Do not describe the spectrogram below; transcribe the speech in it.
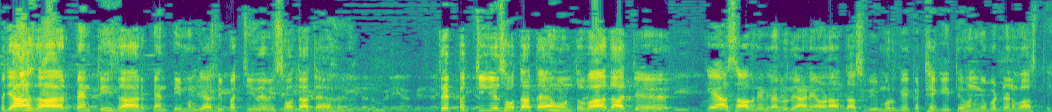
50000 35000 35 ਮੰਗਿਆ ਸੀ 25 ਦੇ ਵੀ ਸੌਦਾ ਤੈਅ ਹੋਇਆ। ਤੇ 25 ਜੇ ਸੌਦਾ ਤੈਅ ਹੋਣ ਤੋਂ ਬਾਅਦ ਅੱਜ ਕਿਹਾ ਸਾਹਿਬ ਨੇ ਮੈਂ ਲੁਧਿਆਣੇ ਆਉਣਾ 10 20 ਮੁਰਗੇ ਇਕੱਠੇ ਕੀਤੇ ਹੋਣਗੇ ਵੱਢਣ ਵਾਸਤੇ।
